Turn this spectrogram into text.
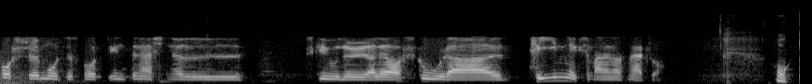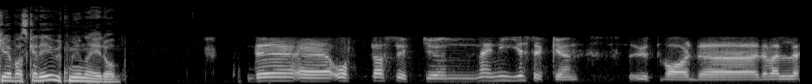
Porsche Motorsport International Schooler, eller ja, skola, team liksom, eller något sånt här tror jag. Och eh, vad ska det utmynna i då? Det är åtta stycken, nej nio stycken utvalda. Det är väl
